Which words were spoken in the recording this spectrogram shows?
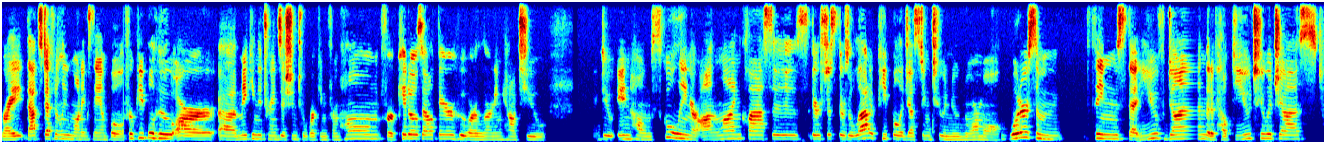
right? That's definitely one example. For people who are uh, making the transition to working from home, for kiddos out there who are learning how to do in-home schooling or online classes there's just there's a lot of people adjusting to a new normal what are some things that you've done that have helped you to adjust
